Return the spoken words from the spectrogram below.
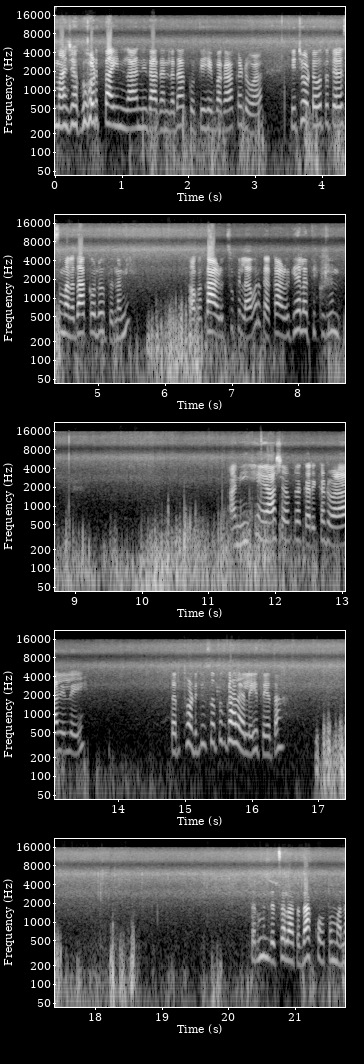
माझ्या गोड ताईंला आणि दादांना दाखवते हे बघा कडवाळ हे छोटं होतं त्यावेळेस तुम्हाला दाखवलं होतं ना मी? अगं काळू चुकला बरं का? काळू गेला तिकडून. आणि हे अशा प्रकारे कडवाळ आलेलं आहे. तर थोड्या दिवसातच घालायला येते आता. तर म्हणलं चला आता दाखव तुम्हाला.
